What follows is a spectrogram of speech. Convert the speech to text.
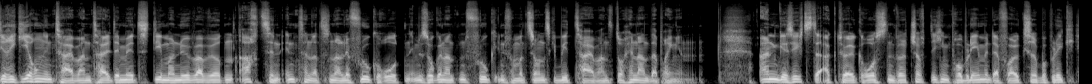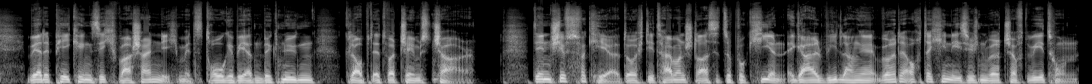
Die Regierung in Taiwan teilte mit, die Manöver würden 18 internationale Flugrouten im sogenannten Fluginformationsgebiet Taiwans durcheinanderbringen. Angesichts der aktuell großen wirtschaftlichen Probleme der Volksrepublik werde Peking sich wahrscheinlich mit Drohgebärden begnügen, glaubt etwa James Char. Den Schiffsverkehr durch die Taiwanstraße zu blockieren, egal wie lange, würde auch der chinesischen Wirtschaft wehtun.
